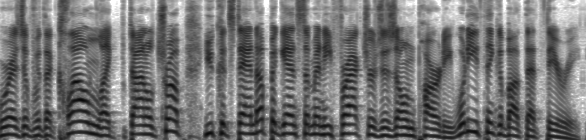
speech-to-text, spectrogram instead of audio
Whereas if with a clown like Donald Trump, you could stand up against him and he fractures his own party. What do you think about that theory?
